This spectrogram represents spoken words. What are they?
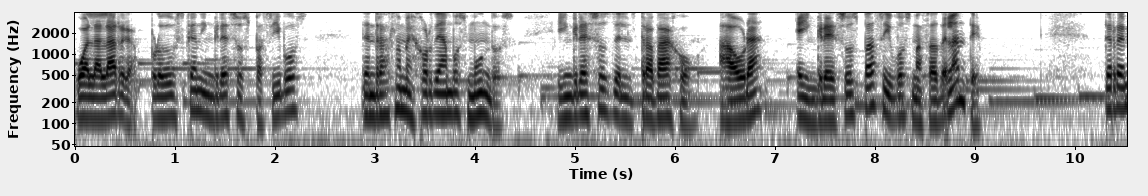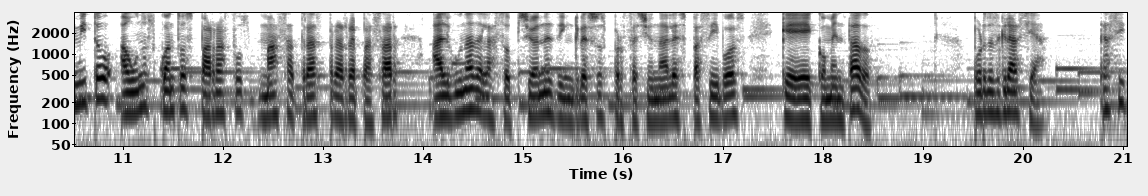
o a la larga produzcan ingresos pasivos, tendrás lo mejor de ambos mundos, ingresos del trabajo ahora e ingresos pasivos más adelante. te remito a unos cuantos párrafos más atrás para repasar algunas de las opciones de ingresos profesionales pasivos que he comentado. Por desgracia, casi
